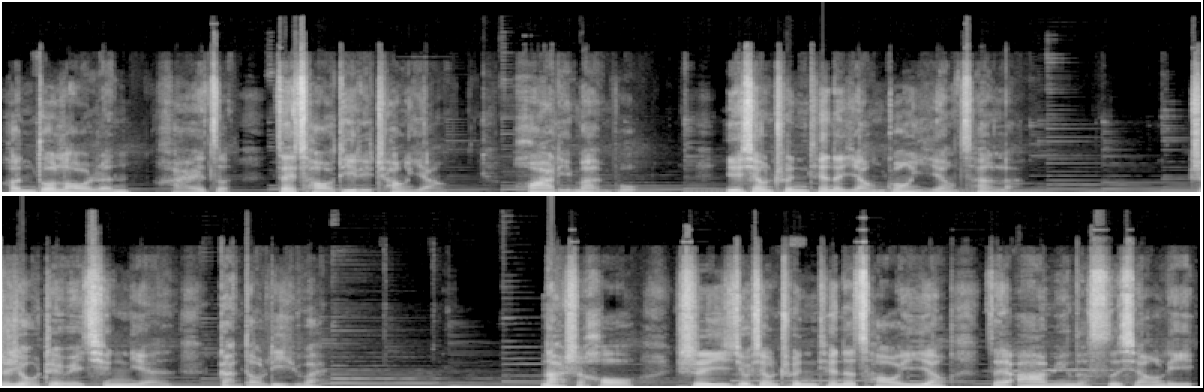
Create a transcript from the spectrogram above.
很多老人、孩子在草地里徜徉，花里漫步。也像春天的阳光一样灿烂，只有这位青年感到例外。那时候，诗意就像春天的草一样，在阿明的思想里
